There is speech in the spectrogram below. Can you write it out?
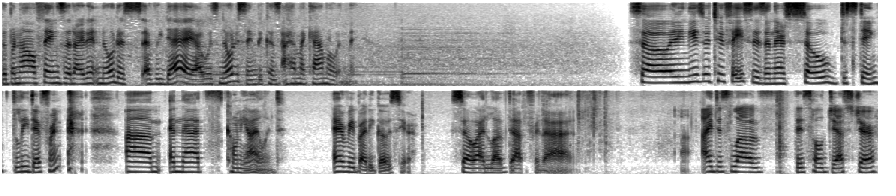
the banal things that I didn't notice every day, I was noticing because I had my camera with me. So, I mean, these are two faces and they're so distinctly different. um, and that's Coney Island. Everybody goes here. So I loved that for that. Uh, I just love this whole gesture.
